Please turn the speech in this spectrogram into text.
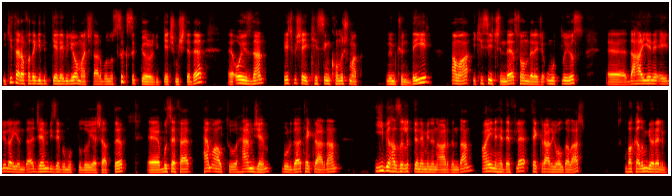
iki tarafa da gidip gelebiliyor maçlar. Bunu sık sık gördük geçmişte de. E, o yüzden hiçbir şey kesin konuşmak mümkün değil. Ama ikisi için de son derece umutluyuz. E, daha yeni Eylül ayında Cem bize bu mutluluğu yaşattı. E, bu sefer hem Altuğ hem Cem burada tekrardan iyi bir hazırlık döneminin ardından aynı hedefle tekrar yoldalar. Bakalım görelim.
